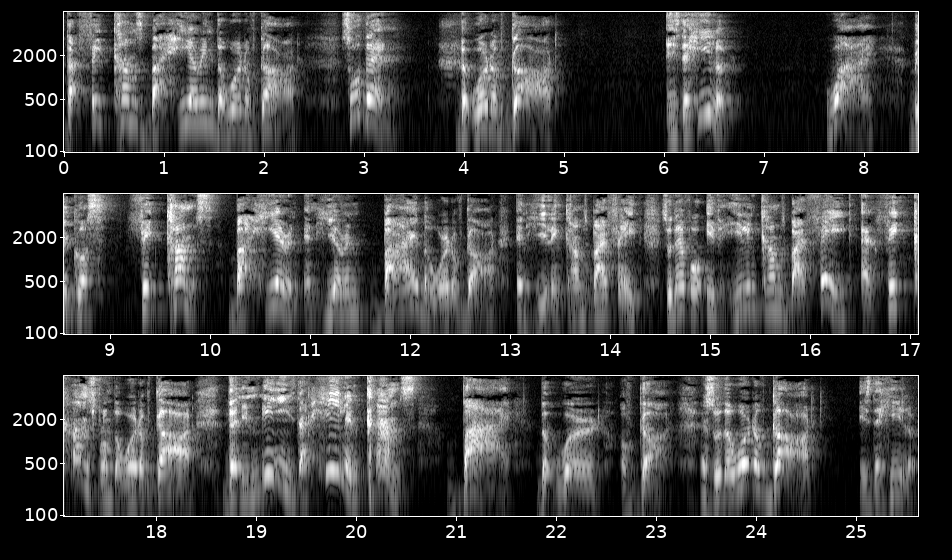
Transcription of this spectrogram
that faith comes by hearing the word of God, so then the word of God is the healer. Why? Because Faith comes by hearing, and hearing by the word of God, and healing comes by faith. So, therefore, if healing comes by faith and faith comes from the word of God, then it means that healing comes by the word of God. And so, the word of God is the healer.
